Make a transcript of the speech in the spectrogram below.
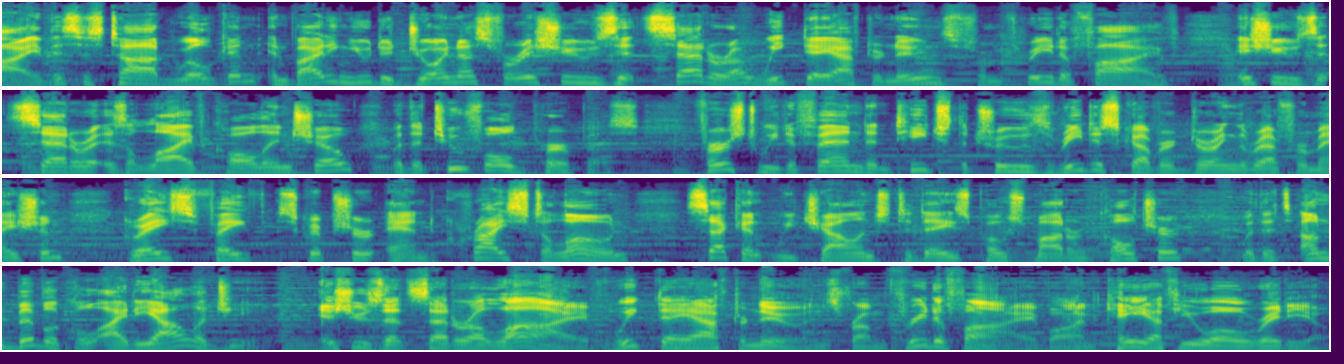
Hi, this is Todd Wilken, inviting you to join us for Issues Etc. weekday afternoons from 3 to 5. Issues Etc. is a live call in show with a twofold purpose. First, we defend and teach the truths rediscovered during the Reformation grace, faith, scripture, and Christ alone. Second, we challenge today's postmodern culture with its unbiblical ideology. Issues Etc. live weekday afternoons from 3 to 5 on KFUO Radio.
